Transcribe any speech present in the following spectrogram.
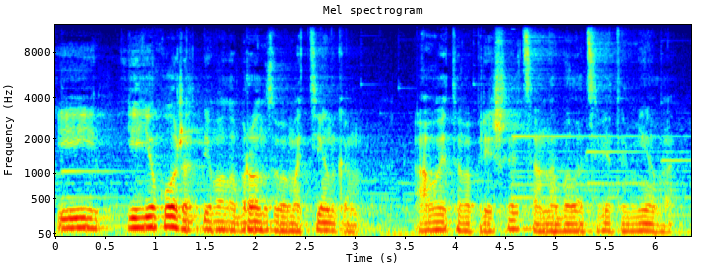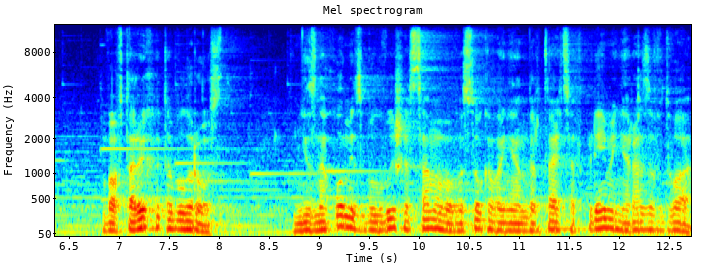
и ее кожа отливала бронзовым оттенком, а у этого пришельца она была цвета мела. Во-вторых, это был рост. Незнакомец был выше самого высокого неандертальца в племени раза в два.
